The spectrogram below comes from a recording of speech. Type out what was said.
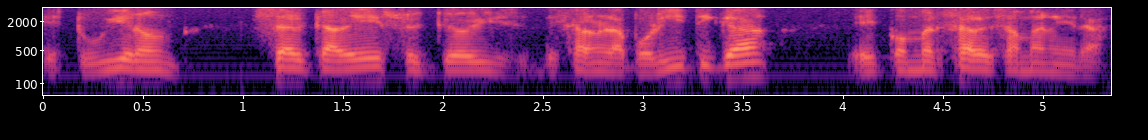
estuvieron cerca de eso y que hoy dejaron la política, eh, conversar de esa manera.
